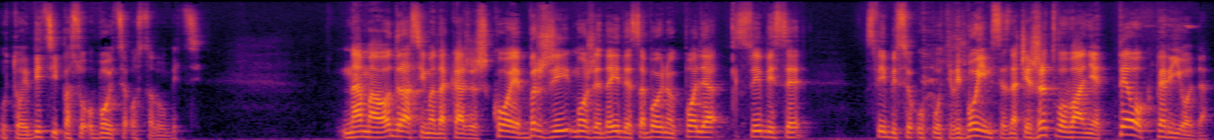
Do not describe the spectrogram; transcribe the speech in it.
u toj bici, pa su obojice ostali u bici. Nama odrasima da kažeš ko je brži, može da ide sa bojnog polja, svi bi se svi bi se uputili. Bojim se, znači žrtvovanje teog perioda,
